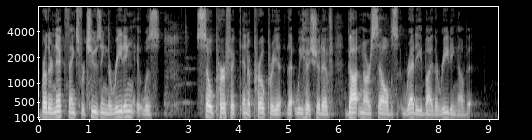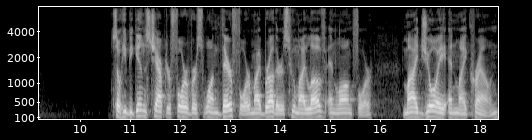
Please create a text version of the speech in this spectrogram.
Brother Nick, thanks for choosing the reading. It was so perfect and appropriate that we should have gotten ourselves ready by the reading of it. So he begins chapter 4, verse 1 Therefore, my brothers, whom I love and long for, my joy and my crown,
